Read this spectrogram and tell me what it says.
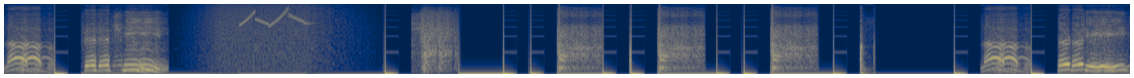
Love 15. Love 30.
